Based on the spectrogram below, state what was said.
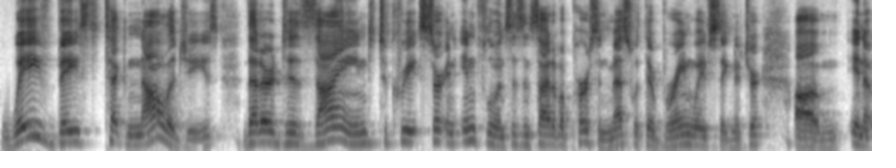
wave based technologies that are designed to create certain influences inside of a person, mess with their brainwave signature. Um, in, a,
